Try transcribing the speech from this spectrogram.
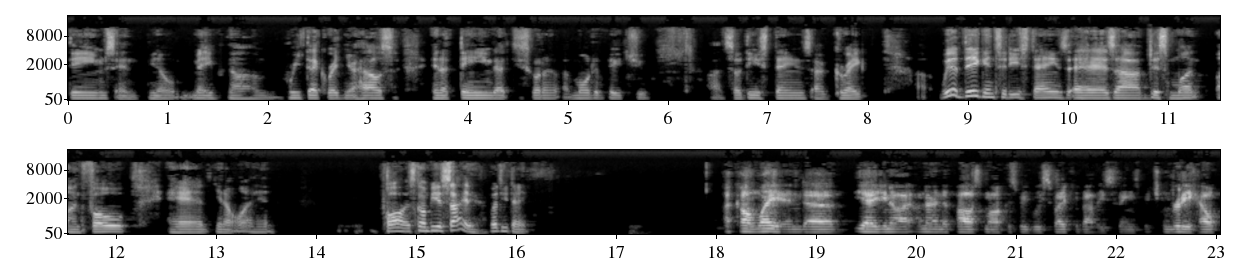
themes and you know maybe um redecorating your house in a theme that's going to motivate you uh, so these things are great uh, we'll dig into these things as uh this month unfold and you know and Paul, it's going to be exciting. What do you think? I can't wait. And uh, yeah, you know, I, I, know in the past, Marcus, we we spoke about these things, which can really help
